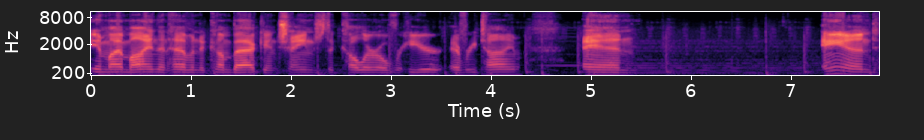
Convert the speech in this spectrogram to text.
in my mind than having to come back and change the color over here every time. And and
